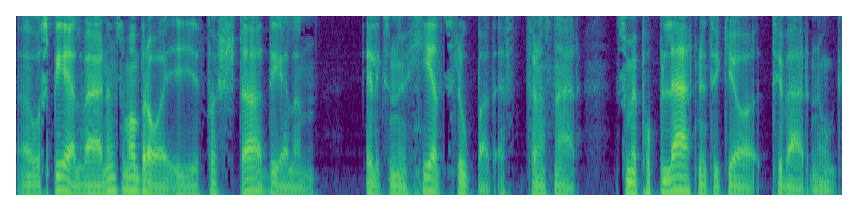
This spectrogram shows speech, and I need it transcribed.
Och spelvärlden som var bra i första delen är liksom nu helt slopad för en sån här, som är populärt nu tycker jag tyvärr nog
